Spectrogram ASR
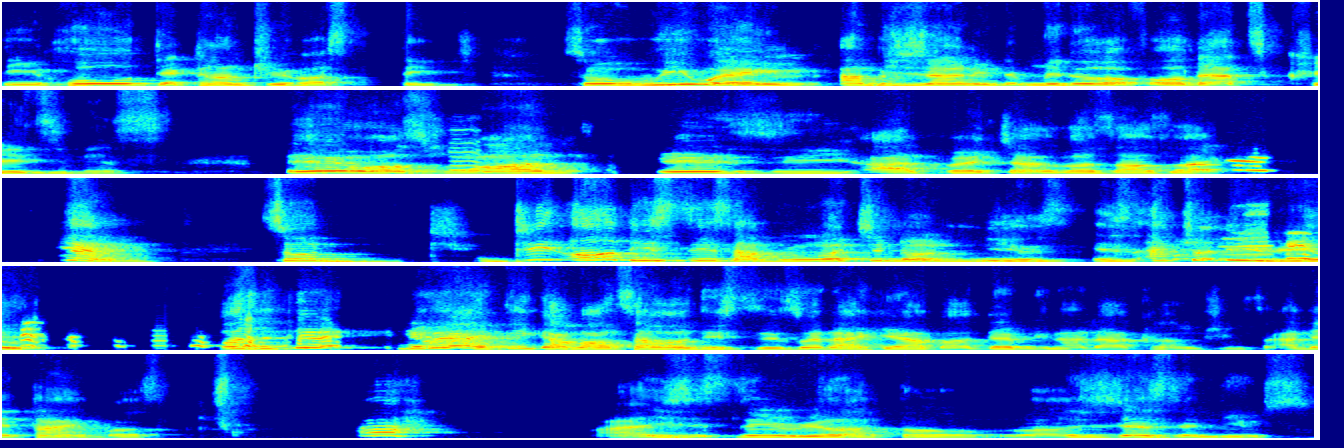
they hold the country hostage. So we were in Abidjan in the middle of all that craziness. It was one crazy adventure because I was like, damn. So all these things I've been watching on news is actually real. but the, thing, the way I think about some of these things when I hear about them in other countries at the time was, ah, ah is this thing real at all? Well, it's just the news.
